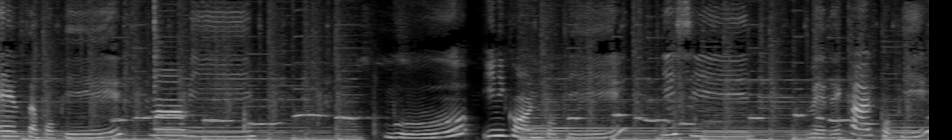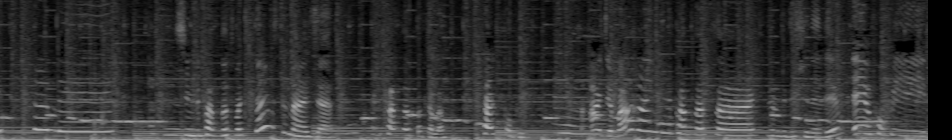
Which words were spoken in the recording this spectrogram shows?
Elsa popit mavi. Bu unicorn popit yeşil. Ve de kalp popit pembe. Şimdi patlatmak ister misin Mercan? Hadi patlat bakalım. Kalp popit. Acaba hangini patlatsak? Dur bir düşünelim. Ev popit.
